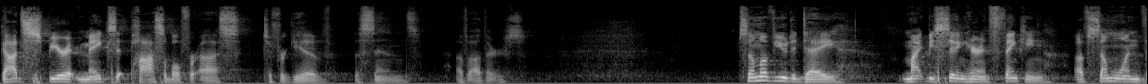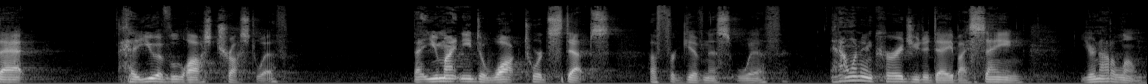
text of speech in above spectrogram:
God's Spirit makes it possible for us to forgive the sins of others. Some of you today might be sitting here and thinking of someone that you have lost trust with, that you might need to walk towards steps of forgiveness with. And I want to encourage you today by saying, You're not alone.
